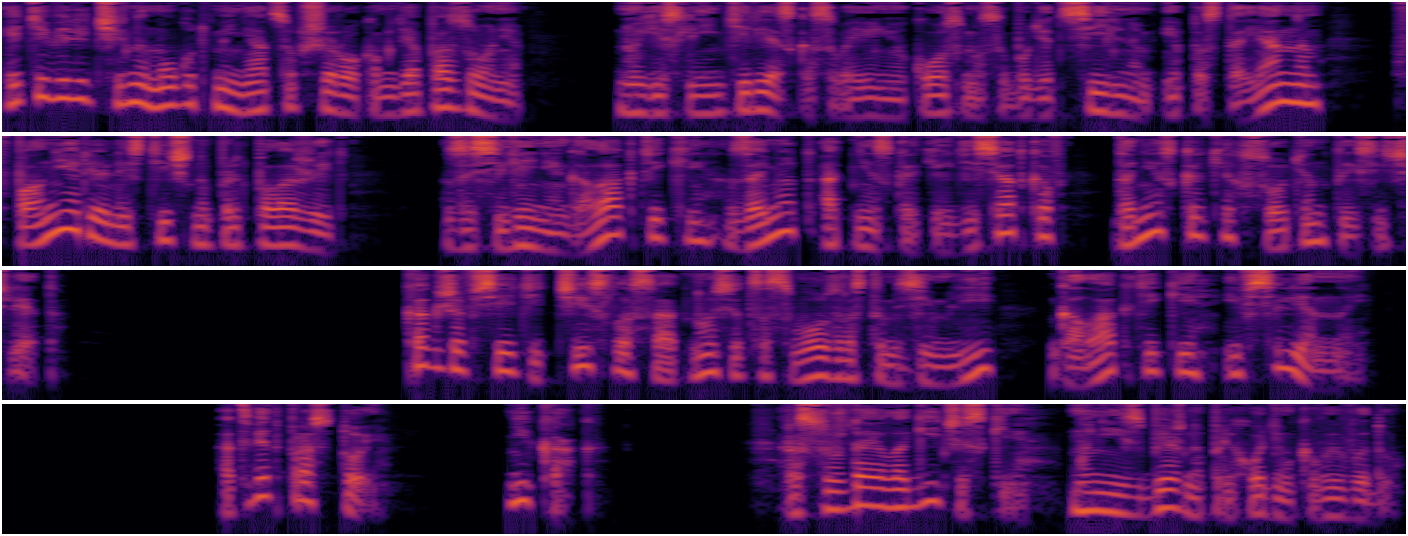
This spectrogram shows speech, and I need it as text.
Эти величины могут меняться в широком диапазоне, но если интерес к освоению космоса будет сильным и постоянным, вполне реалистично предположить, заселение галактики займет от нескольких десятков до нескольких сотен тысяч лет. Как же все эти числа соотносятся с возрастом Земли, галактики и Вселенной? Ответ простой. Никак. Рассуждая логически, мы неизбежно приходим к выводу.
